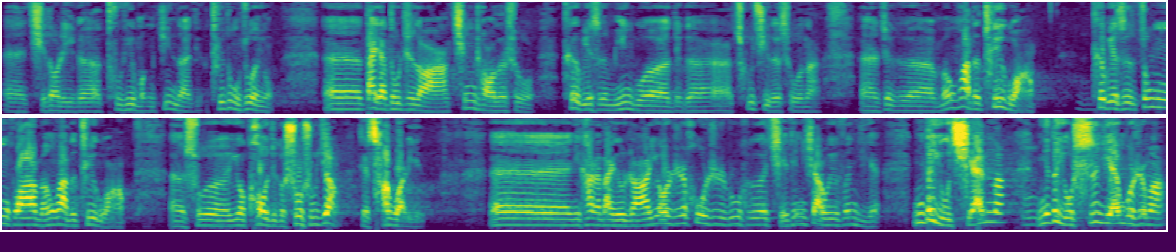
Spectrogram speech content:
呃，起到了一个突飞猛进的这个推动作用。呃，大家都知道啊，清朝的时候，特别是民国这个初期的时候呢，呃，这个文化的推广，特别是中华文化的推广，呃，说要靠这个说书匠在茶馆里。呃，你看看大家都知道啊，要知后事如何，且听下回分解。你得有钱呢，你得有时间，不是吗？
